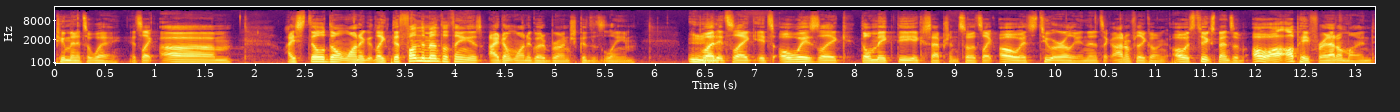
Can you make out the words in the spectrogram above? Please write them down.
two minutes away. It's like um, I still don't want to. Like the fundamental thing is I don't want to go to brunch because it's lame. But it's like it's always like they'll make the exception. So it's like, oh, it's too early, and then it's like I don't feel like going. Oh, it's too expensive. Oh, I'll, I'll pay for it. I don't mind.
